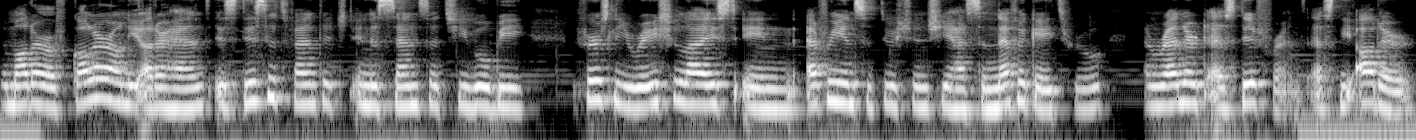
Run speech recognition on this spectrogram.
The mother of color, on the other hand, is disadvantaged in the sense that she will be firstly racialized in every institution she has to navigate through and rendered as different, as the other.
